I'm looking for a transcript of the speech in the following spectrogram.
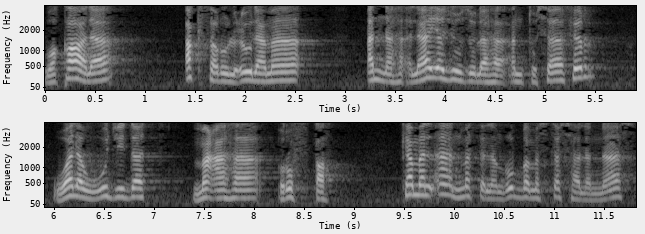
وقال أكثر العلماء أنها لا يجوز لها أن تسافر ولو وجدت معها رفقة. كما الآن مثلا ربما استسهل الناس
